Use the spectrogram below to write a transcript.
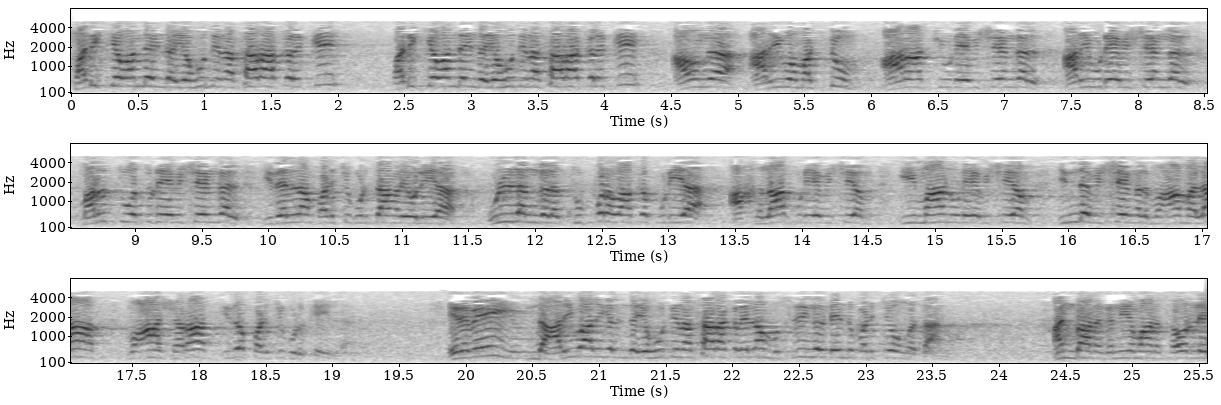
படிக்க வந்த இந்த யகுதி நசாராக்களுக்கு படிக்க வந்த இந்த யகுதி நசாராக்களுக்கு அவங்க அறிவை மட்டும் ஆராய்ச்சியுடைய விஷயங்கள் அறிவுடைய விஷயங்கள் மருத்துவத்துடைய விஷயங்கள் இதெல்லாம் படிச்சு கொடுத்தாங்களே ஒழிய உள்ளங்களை துப்புரவாக்கக்கூடிய அஹ்லாக்குடைய விஷயம் ஈமானுடைய விஷயம் இந்த விஷயங்கள் மாமலா மாஷராத் இதை படிச்சு கொடுக்க இல்லை. எனவே இந்த அறிவாளிகள் இந்த யகுதி நசாராக்கள் எல்லாம் முஸ்லீம்கள்ட்ட இருந்து படிச்சவங்க தான். அன்பான கண்ணியமான சோர்லே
